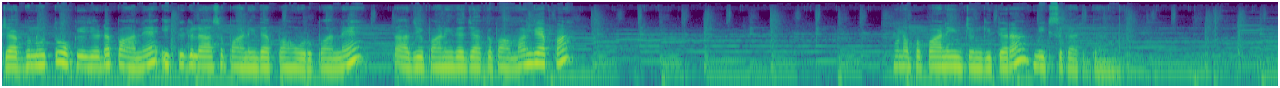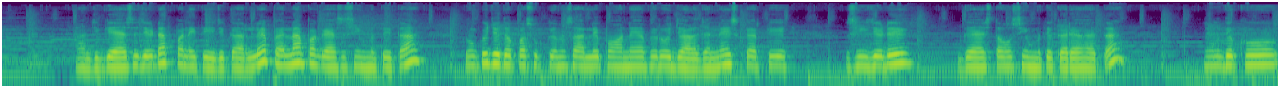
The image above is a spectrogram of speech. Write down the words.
ਜੱਗ ਨੂੰ ਧੋ ਕੇ ਜਿਹੜਾ ਪਾਣੇ ਆ ਇੱਕ ਗਲਾਸ ਪਾਣੀ ਦਾ ਆਪਾਂ ਹੋਰ ਪਾਣੇ ਤਾਜ਼ੇ ਪਾਣੀ ਦਾ ਜੱਗ ਪਾਵਾਂਗੇ ਆਪਾਂ। ਹੁਣ ਆਪਾਂ ਪਾਣੀ ਨੂੰ ਚੰਗੀ ਤਰ੍ਹਾਂ ਮਿਕਸ ਕਰ ਦੇਣਾ। ਹਾਂਜੀ, ਗੈਸ ਜਿਹੜਾ ਆਪਾਂ ਨੇ ਤੇਜ਼ ਕਰ ਲਿਆ, ਪਹਿਲਾਂ ਆਪਾਂ ਗੈਸ ਸਿਮ ਤੇ ਤਾਂ, ਕਿਉਂਕਿ ਜਦੋਂ ਆਪਾਂ ਸੁੱਕੇ ਮਸਾਲੇ ਪਾਉਨੇ ਆ ਫਿਰ ਉਹ ਜਲ ਜੰਨੇ ਇਸ ਕਰਕੇ ਅਸੀਂ ਜਿਹੜੇ ਗੈਸ ਤਾਂ ਉਹ ਸਿਮ ਤੇ ਕਰਿਆ ਹੋਇਆ ਤਾਂ। ਹੁਣ ਦੇਖੋ,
